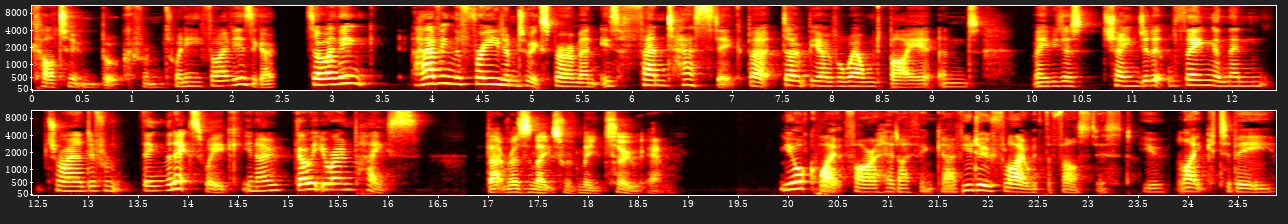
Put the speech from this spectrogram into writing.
cartoon book from 25 years ago. So I think having the freedom to experiment is fantastic, but don't be overwhelmed by it and maybe just change a little thing and then try a different thing the next week. You know, go at your own pace. That resonates with me too, Em. You're quite far ahead, I think, Gav. You do fly with the fastest. You like to be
